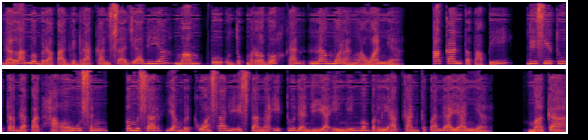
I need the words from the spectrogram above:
dalam beberapa gebrakan saja dia mampu untuk merobohkan enam orang lawannya. Akan tetapi, di situ terdapat Hao Seng, pembesar yang berkuasa di istana itu dan dia ingin memperlihatkan kepandaiannya. Maka,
